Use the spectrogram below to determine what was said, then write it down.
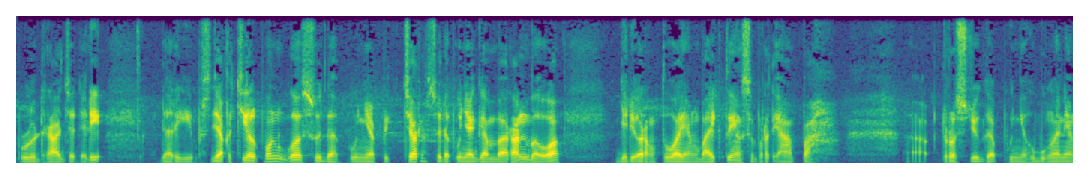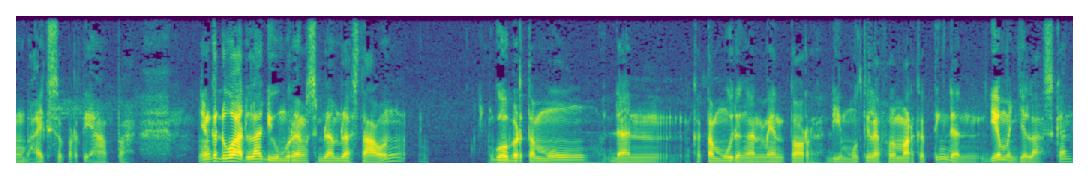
derajat. Jadi dari sejak kecil pun gue sudah punya picture sudah punya gambaran bahwa jadi orang tua yang baik tuh yang seperti apa. Uh, terus juga punya hubungan yang baik seperti apa. Yang kedua adalah di umur yang 19 tahun gue bertemu dan ketemu dengan mentor di multi level marketing dan dia menjelaskan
